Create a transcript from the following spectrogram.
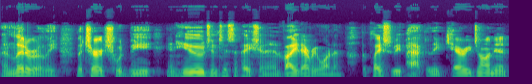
and literally, the church would be in huge anticipation and invite everyone, and the place would be packed. And they'd carry John in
